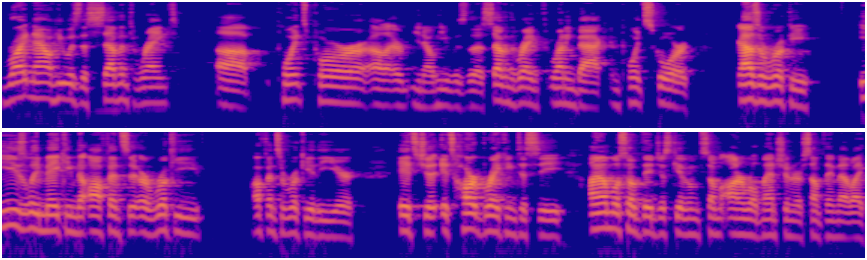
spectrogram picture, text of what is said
Right now, he was the seventh ranked uh, points per, uh, you know, he was the seventh ranked running back in points scored as a rookie, easily making the offensive or rookie offensive rookie of the year. It's just it's heartbreaking to see. I almost hope they just give him some honorable mention or something that like,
